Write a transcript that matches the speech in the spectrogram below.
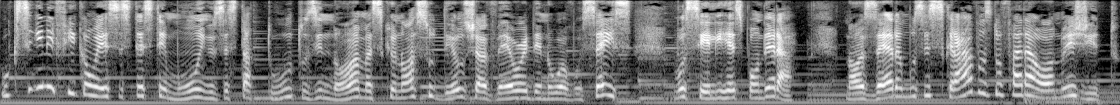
o que significam esses testemunhos, estatutos e normas que o nosso Deus Javé ordenou a vocês, você lhe responderá: Nós éramos escravos do Faraó no Egito.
